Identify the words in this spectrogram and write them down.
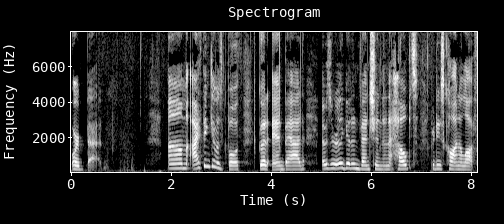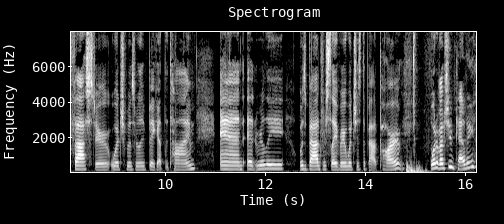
or bad? Um, I think it was both good and bad. It was a really good invention and it helped produce cotton a lot faster, which was really big at the time. And it really was bad for slavery, which is the bad part. What about you, Kelly?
